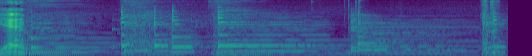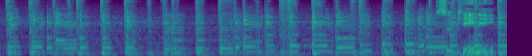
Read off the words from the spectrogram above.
Yam. Zucchini.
